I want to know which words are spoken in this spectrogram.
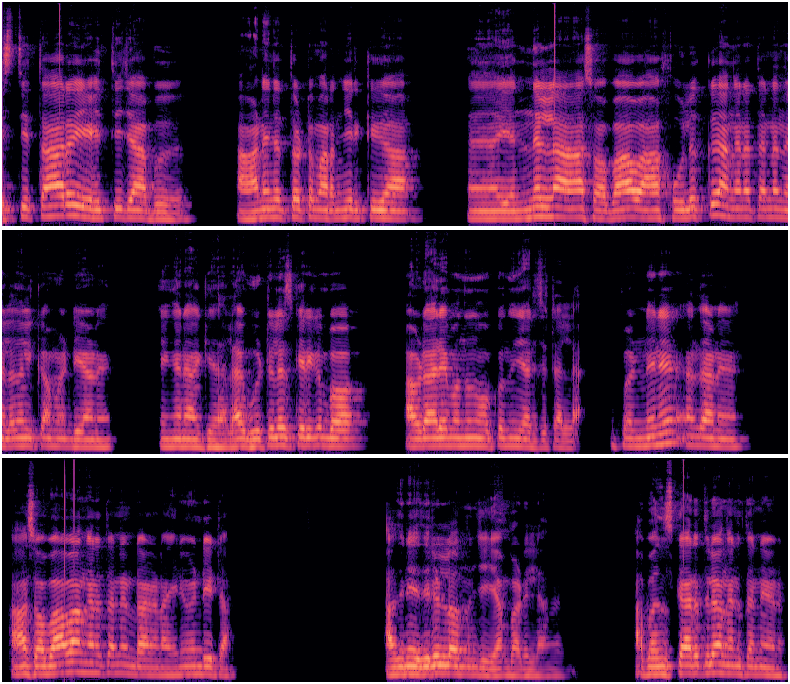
ഇസ്തിത്താറ് എഹ്തിജാബ് ആണിനെ തൊട്ട് മറിഞ്ഞിരിക്കുക എന്നുള്ള ആ സ്വഭാവം ആ ഹുലുക്ക് അങ്ങനെ തന്നെ നിലനിൽക്കാൻ വേണ്ടിയാണ് ഇങ്ങനെ ആക്കിയത്. അല്ല വീട്ടിൽ സ്കരിക്കുമ്പോൾ അവിടെ ആരെയും വന്ന് നോക്കുമെന്ന് വിചാരിച്ചിട്ടല്ല. പെണ്ണിന് എന്താണ് ആ സ്വഭാവം അങ്ങനെ തന്നെ ഉണ്ടാകണം. അതിന് വേണ്ടിയിട്ടാ. അതിനെതിരുള്ള ഒന്നും ചെയ്യാൻ പാടില്ല. അപ്പൊ നിസ്കാരത്തിലും അങ്ങനെ തന്നെയാണ്.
